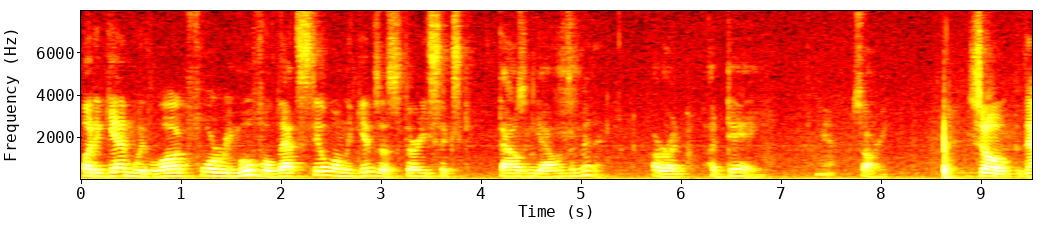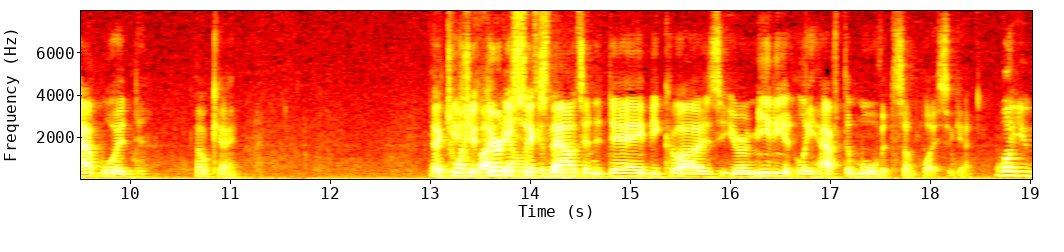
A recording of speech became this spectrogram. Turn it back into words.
But again, with log four removal, that still only gives us thirty-six thousand gallons a minute, or a, a day. Yeah. Sorry. So that would, okay. That gives you 25 a thirty-six thousand a day because you immediately have to move it someplace again. Well, you,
